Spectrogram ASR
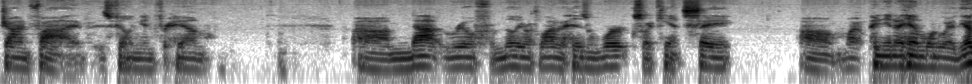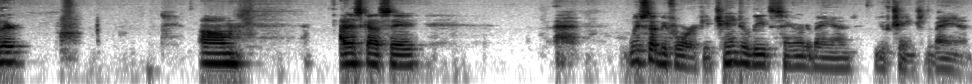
John Five is filling in for him. Um, not real familiar with a lot of his work, so I can't say um, my opinion on him one way or the other. Um, I just gotta say, we've said before, if you change a lead singer in a band, you've changed the band.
